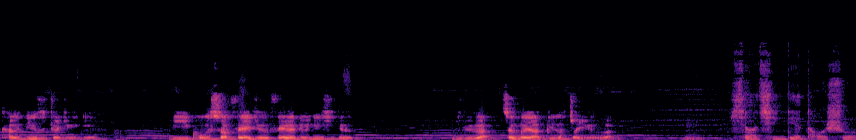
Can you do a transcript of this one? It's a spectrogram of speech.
肯定是绝情人。面孔说翻就翻的男人前头，女的真的要比蜡烛油的。小琴点头说：“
